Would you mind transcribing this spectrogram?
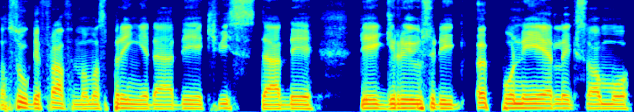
jag såg det framför mig. Man springer där, det är kvistar, det, det är grus och det är upp och ner liksom. Och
